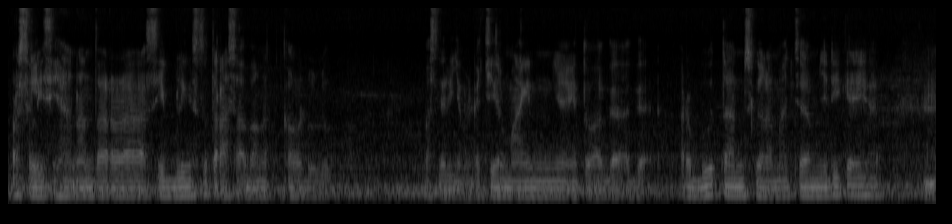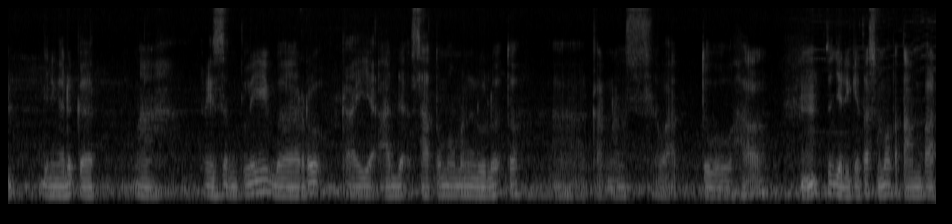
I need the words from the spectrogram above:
perselisihan antara siblings tuh terasa banget kalau dulu. Pas dari zaman kecil mainnya itu agak-agak rebutan segala macam. Jadi kayak Hmm. jadi nggak deket. Nah, recently baru kayak ada satu momen dulu tuh uh, karena suatu hal Hmm. itu jadi kita semua ketampar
